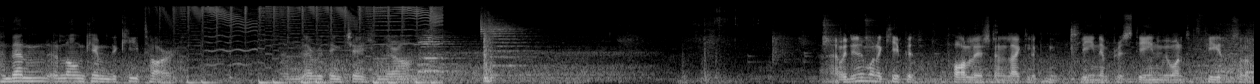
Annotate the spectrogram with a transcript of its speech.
And then along came the keytar, and everything changed from there on. Uh, we didn't want to keep it polished and like looking clean and pristine. We wanted to feel sort of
